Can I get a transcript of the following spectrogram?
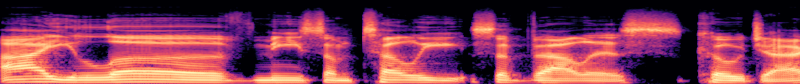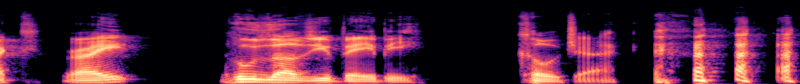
I love me some Telly Savalas Kojak, right? Who loves you, baby? Kojak.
